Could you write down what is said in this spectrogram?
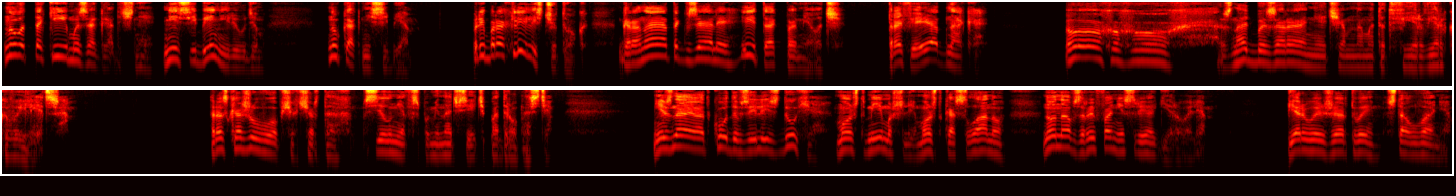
Ну вот такие мы загадочные. Ни себе, ни людям. Ну как не себе? Прибрахлились чуток. Гранаток взяли и так по мелочи. Трофей, однако. Ох, ох, ох. Знать бы заранее, чем нам этот фейерверк выльется. Расскажу в общих чертах. Сил нет вспоминать все эти подробности. Не знаю, откуда взялись духи. Может, мимо шли, может, к Аслану, но на взрыв они среагировали. Первой жертвой стал Ваня.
